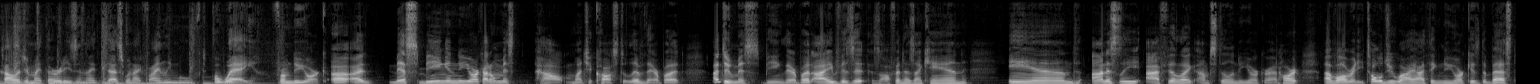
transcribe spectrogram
college in my 30s and I that's when I finally moved away from New York. Uh, I miss being in New York. I don't miss how much it costs to live there, but I do miss being there. But I visit as often as I can. And honestly, I feel like I'm still a New Yorker at heart. I've already told you why I think New York is the best.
